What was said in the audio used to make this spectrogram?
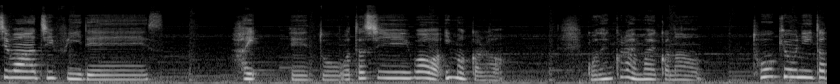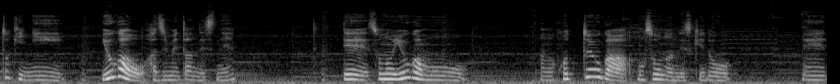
ちは、チッフィーです。はい、えっ、と私は今から5年くらい前かな、東京にいた時にヨガを始めたんですね。で、そのヨガもあのホットヨガもそうなんですけど、えっ、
